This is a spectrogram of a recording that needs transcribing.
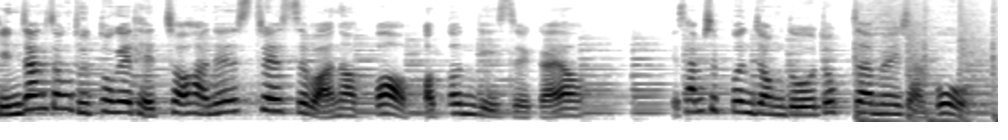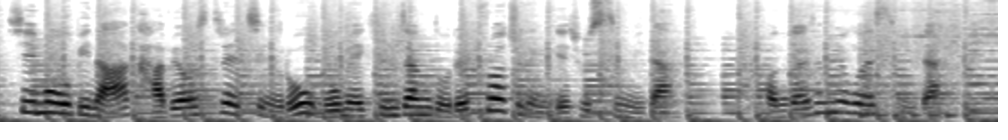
긴장성 두통에 대처하는 스트레스 완화법 어떤 게 있을까요? 30분 정도 쪽잠을 자고 심호흡이나 가벼운 스트레칭으로 몸의 긴장도를 풀어주는 게 좋습니다. 건강 365였습니다.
